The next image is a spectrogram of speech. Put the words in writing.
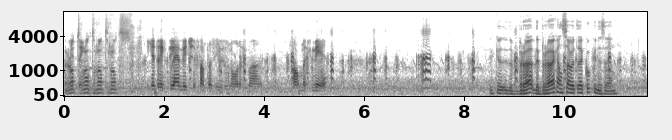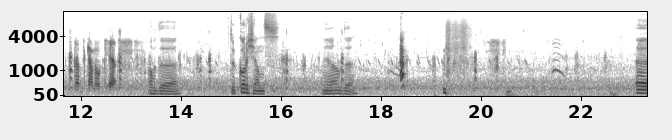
Rot, rot, rot, rot. Je hebt er een klein beetje fantasie voor nodig, maar het valt nog mee. Hè? Ik, eh, De, brui, de bruigans zou het eigenlijk ook kunnen zijn. Dat kan ook, ja. Of de... De korgans. Ja, of de... Eh,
